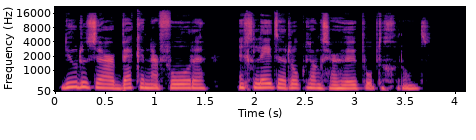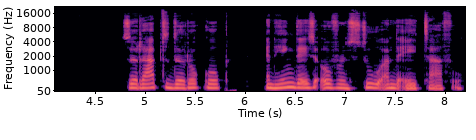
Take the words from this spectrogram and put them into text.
duwde ze haar bekken naar voren en gleed de rok langs haar heupen op de grond. Ze raapte de rok op en hing deze over een stoel aan de eettafel.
